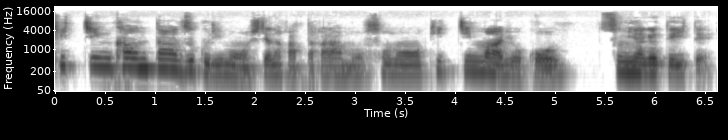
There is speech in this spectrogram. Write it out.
キッチンカウンター作りもしてなかったから、もうそのキッチン周りをこう積み上げていて、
